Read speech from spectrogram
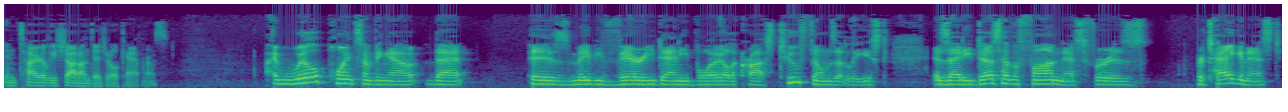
entirely shot on digital cameras. I will point something out that is maybe very Danny Boyle across two films at least, is that he does have a fondness for his protagonist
